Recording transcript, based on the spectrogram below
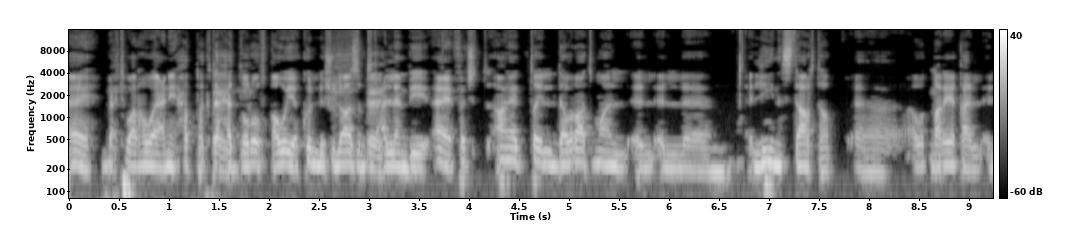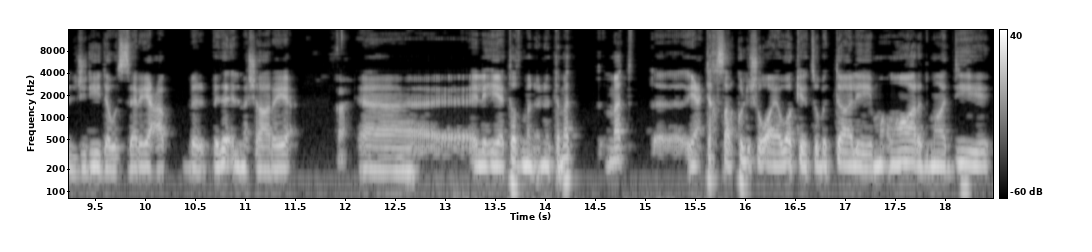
إيه باعتبار هو يعني يحطك تحت إيه. ظروف قوية كلش ولازم إيه. تتعلم به إيه فجت أنا اطي الدورات مال ال lean startup أو الطريقة الجديدة والسريعة ببدء المشاريع. آه، اللي هي تضمن إنه أنت ما ما يعني تخسر كل شوية وقت وبالتالي موارد مادية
